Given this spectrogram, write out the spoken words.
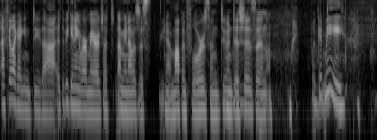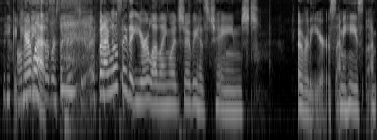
I feel like I can do that. At the beginning of our marriage, I, I mean, I was just you know mopping floors and doing mm-hmm. dishes, and I'm like, look at mm-hmm. me. He could All care the less. that we're supposed to, right? but I will say that your love language, Joby, has changed over the years. I mean, he's um,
